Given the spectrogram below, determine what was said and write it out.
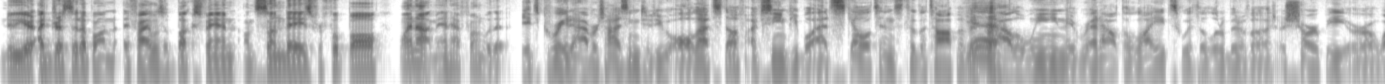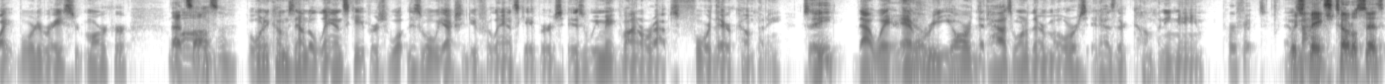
New Year. I'd dress it up on if I was a Bucs fan on Sundays for football. Why not, man? Have fun with it. It's great advertising to do all that stuff. I've seen people add skeletons to the top of it Yeah. for Halloween. They red out the lights with a little bit of a, a sharpie or a whiteboard eraser marker. That's Um, awesome. But when it comes down to landscapers, what this is what we actually do for landscapers is we make vinyl wraps for their company. See? And that way, every yard that has one of their mowers, it has their company name. Perfect. Which Imagine- makes total sense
